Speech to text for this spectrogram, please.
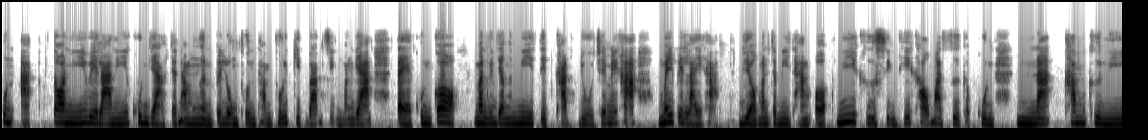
คุณอะตอนนี้เวลานี้คุณอยากจะนำเงินไปลงทุนทำธุรกิจบางสิ่งบางอย่าง แต่คุณก็ มันยังมีติดขัดอยู่ใช่ไหมคะ ไม่เป็นไรค่ะ เดี๋ยวมันจะมีทางออกนี่คือสิ่งที่เขามาสื่อกับคุณณค่ำคืนนี้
